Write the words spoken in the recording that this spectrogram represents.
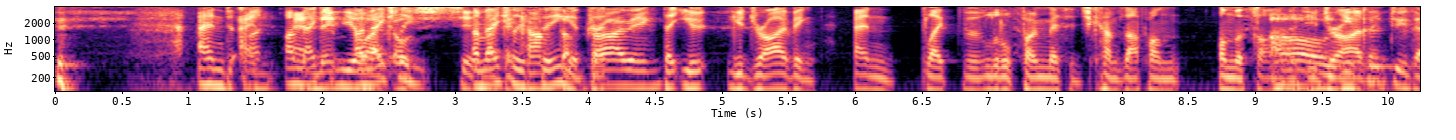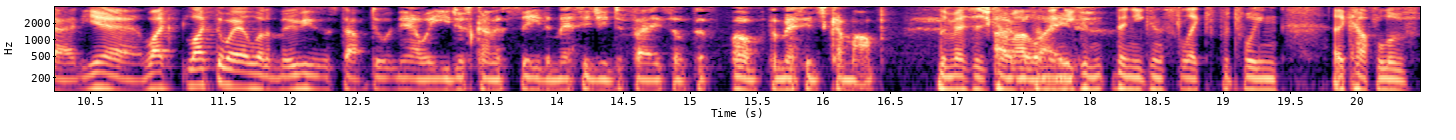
And, And- I, then actually, I'm like, actually, oh, shit, I'm like, actually seeing it driving. that you you're driving and like the little phone message comes up on on the side as you're Oh, you could do that, yeah. Like like the way a lot of movies and stuff do it now, where you just kind of see the message interface of the of the message come up the message come up, and then you can then you can select between a couple of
